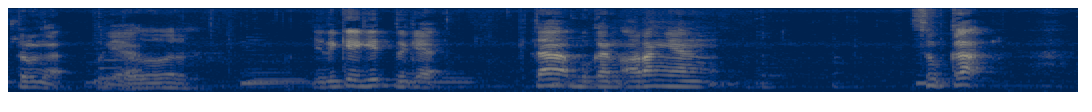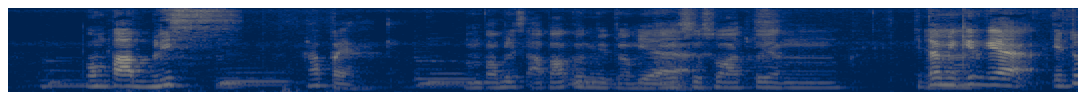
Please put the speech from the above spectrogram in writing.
betul nggak? Ya. Betul. jadi kayak gitu kayak kita bukan orang yang suka mempublish apa ya? Mempublish apa pun gitu Iya. mempublish sesuatu yang kita Ya. mikir kayak itu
